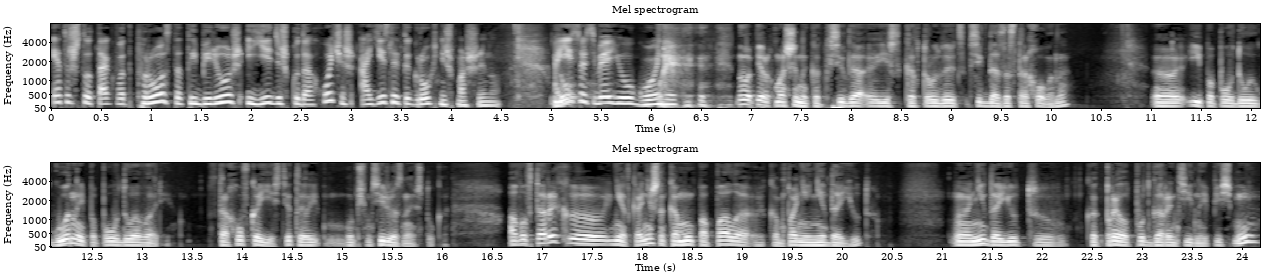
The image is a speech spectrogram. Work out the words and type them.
это что, так вот просто ты берешь и едешь куда хочешь, а если ты грохнешь машину? А ну, если у тебя ее угонят? Ну, во-первых, машина, как всегда, если которую дается, всегда застрахована. Э, и по поводу угона, и по поводу аварии. Страховка есть. Это, в общем, серьезная штука. А во-вторых, э, нет, конечно, кому попало, компании не дают. Не дают, э, как правило, под гарантийное письмо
